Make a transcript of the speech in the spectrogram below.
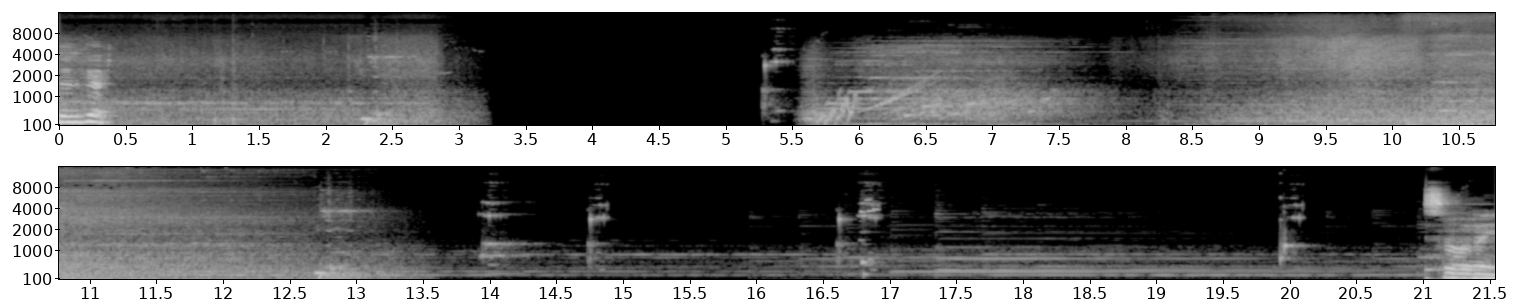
This is good. Not what I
